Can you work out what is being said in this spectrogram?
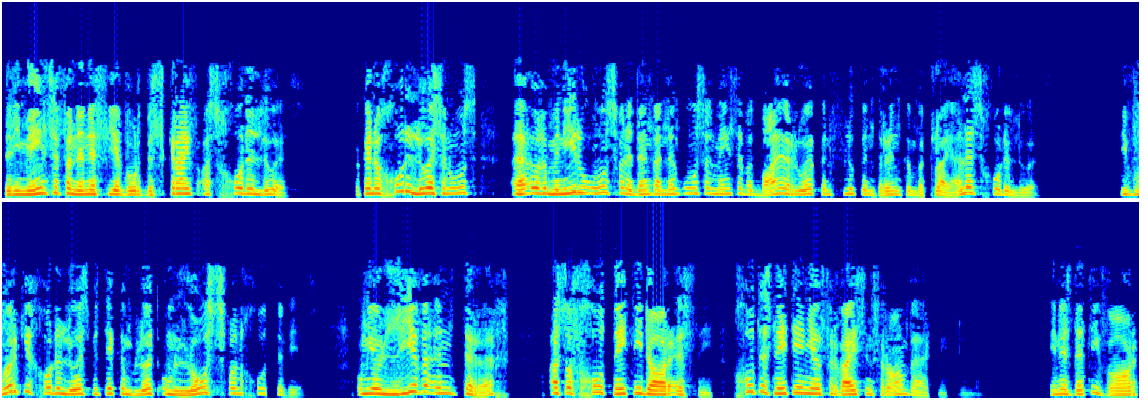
dat die mense van Ninive word beskryf as goddeloos. Okay, nou goddeloos en ons 'n uh, manier hoe ons van dit dink, dan dink ons aan mense wat baie rook en vloek en drink en beklei. Hulle is goddeloos. Die woordjie goddeloos beteken bloot om los van God te wees, om jou lewe in te rig asof God net nie daar is nie. God is net nie in jou verwysingsraamwerk nie, vriende. En is dit nie waar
